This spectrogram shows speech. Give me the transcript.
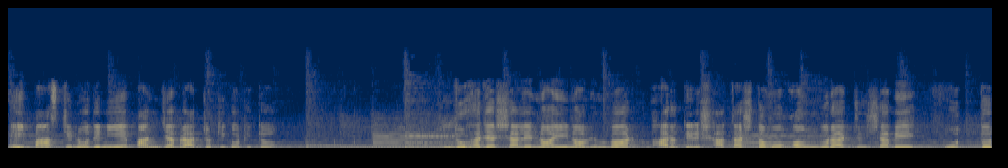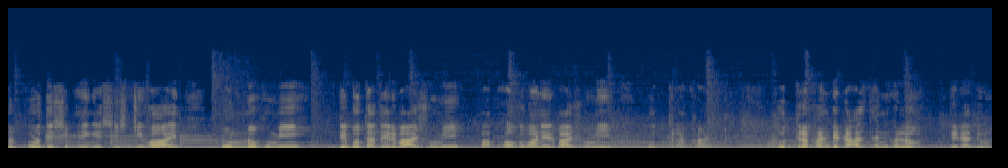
এই পাঁচটি নদী নিয়ে পাঞ্জাব রাজ্যটি গঠিত। দু সালে নয়ই নভেম্বর ভারতের সাতাশতম অঙ্গরাজ্য হিসাবে উত্তর প্রদেশ ভেঙে সৃষ্টি হয় পুণ্যভূমি, দেবতাদের বাসভূমি বা ভগবানের বাসভূমি উত্তরাখণ্ড। উত্তরাখণ্ডের রাজধানী হল দেরাদুন।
